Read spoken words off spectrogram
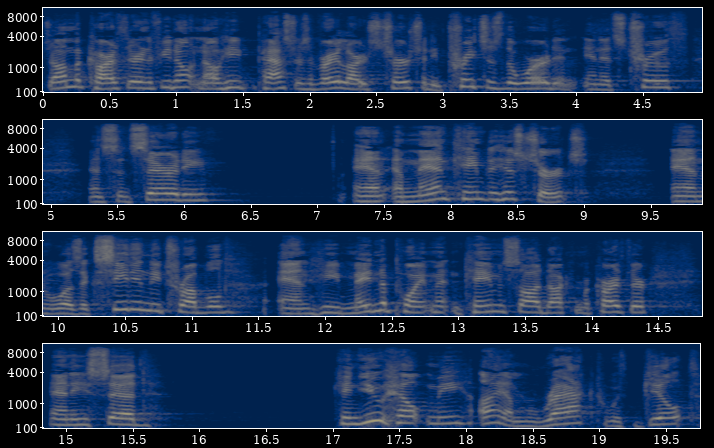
John MacArthur, and if you don't know, he pastors a very large church and he preaches the word in, in its truth and sincerity. And a man came to his church and was exceedingly troubled, and he made an appointment and came and saw Dr. MacArthur, and he said, can you help me? I am racked with guilt.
